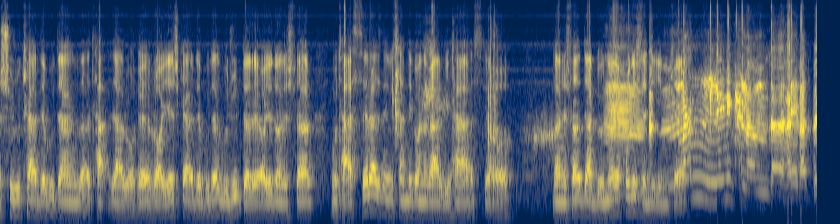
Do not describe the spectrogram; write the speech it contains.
شروع کرده بودن و در واقع رایج کرده بودن وجود داره؟ آیا دانشور متأثر از نویسندگان غربی هست یا دانشور در دنیای خودش زندگی می‌کرد. من نمی‌تونم در حقیقت به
